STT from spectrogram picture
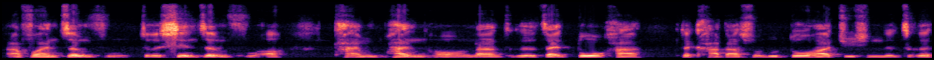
阿富汗政府这个县政府哦谈判哈。那这个在多哈，在卡达首都多哈举行的这个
